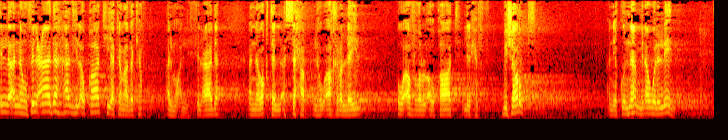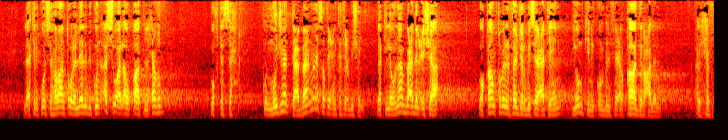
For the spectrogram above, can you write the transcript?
إلا أنه في العادة هذه الأوقات هي كما ذكر المؤلف. في العادة أن وقت السحر اللي هو آخر الليل هو أفضل الأوقات للحفظ بشرط أن يكون نام من أول الليل. لكن يكون سهران طول الليل بيكون أسوأ الأوقات للحفظ وقت السحر. يكون مجهد تعبان ما يستطيع ينتفع بشيء. لكن لو نام بعد العشاء وقام قبل الفجر بساعتين يمكن يكون بالفعل قادر على الحفظ.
